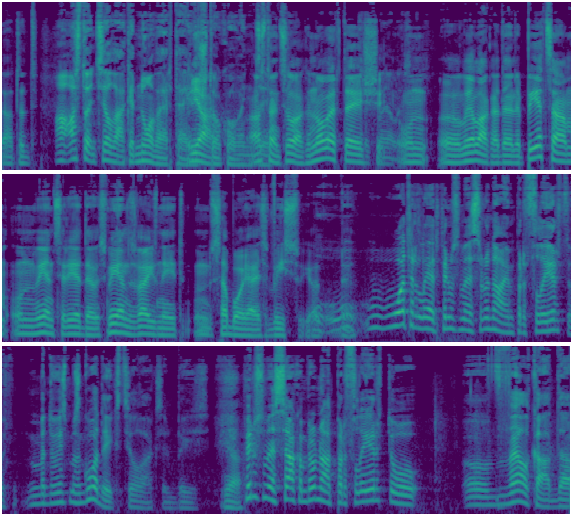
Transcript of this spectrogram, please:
Tātad, À, astoņi cilvēki ir novērtējuši jā, to, ko viņi astoņi cilvēki ir novērtējuši, un uh, lielākā daļa ir piecām, un viens ir iedevis vienu zvaigznīti un sabojājis visu. Jo, Otra lieta, pirms mēs runājam par flirtu, bet vismaz godīgs cilvēks ir bijis. jā. Pirms mēs sākam runāt par flirtu, uh, vēl, kāda,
